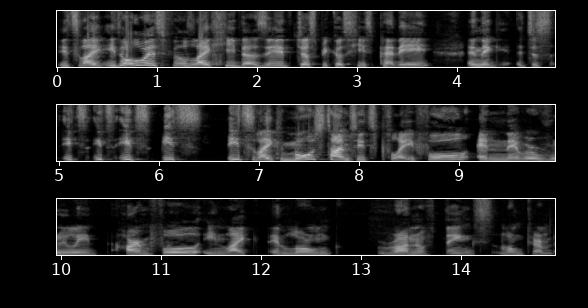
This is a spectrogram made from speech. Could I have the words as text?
it's like it always feels like he does it just because he's petty. And it just it's it's it's it's it's like most times it's playful and never really harmful in like a long run of things long term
